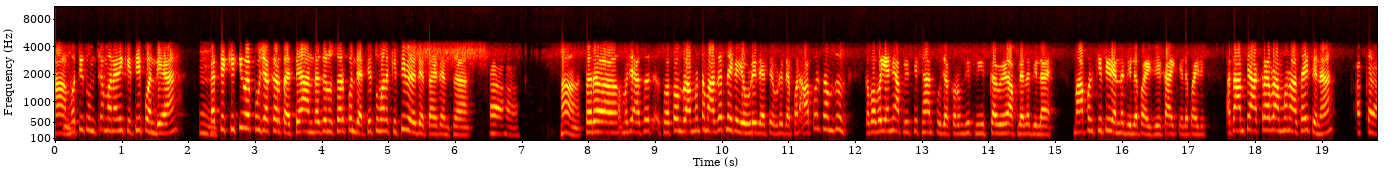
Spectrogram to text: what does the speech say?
हा मग ती तुमच्या मनाने किती पण द्या. का ते किती वेळ पूजा करतायत त्या अंदाजानुसार पण द्या ते तुम्हाला किती वेळ देताय त्यांचा? हा हा. हा तर म्हणजे असं स्वतः ब्राह्मण तर मागत नाही का एवढे द्या तेवढे द्या पण आपण समजून का बाबा यांनी आपली इतकी छान पूजा करून घेतली इतका वेळ आपल्याला दिलाय मग आपण किती यांना दिलं पाहिजे काय केलं पाहिजे? आता आमचे अकरा ब्राह्मण असायचे ना? अकरा.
